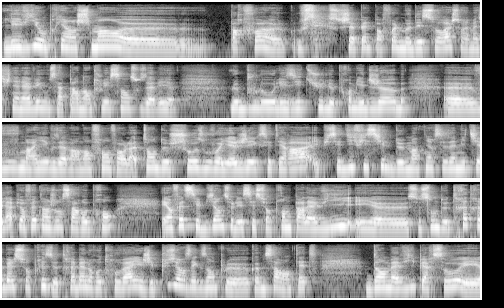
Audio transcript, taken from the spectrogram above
les vies ont pris un chemin parfois, euh, ce que j'appelle parfois le mode essorage sur la machine à laver où ça part dans tous les sens. Vous avez euh, le boulot, les études, le premier job, euh, vous vous mariez, vous avez un enfant, enfin voilà, tant de choses, vous voyagez, etc. Et puis c'est difficile de maintenir ces amitiés-là. Puis en fait, un jour ça reprend. Et en fait, c'est bien de se laisser surprendre par la vie. Et ce sont de très très belles surprises, de très belles retrouvailles. J'ai plusieurs exemples comme ça en tête dans ma vie perso. Et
